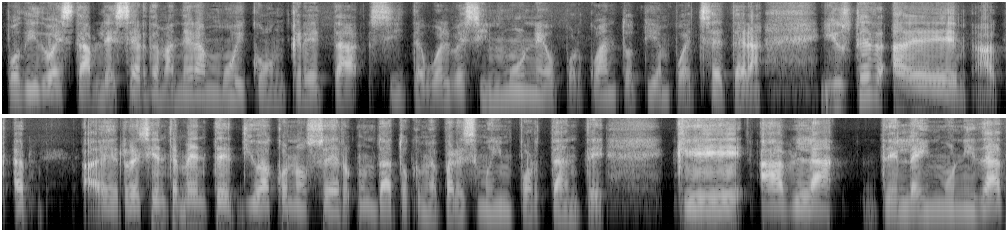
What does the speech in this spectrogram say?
podido establecer de manera muy concreta si te vuelves inmune o por cuánto tiempo, etcétera. Y usted eh, eh, recientemente dio a conocer un dato que me parece muy importante, que habla de la inmunidad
